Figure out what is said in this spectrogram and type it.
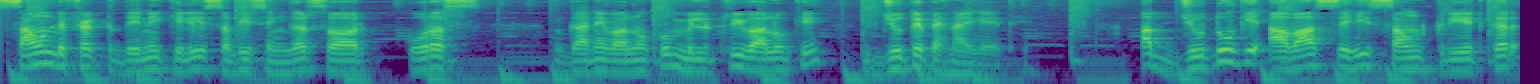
साउंड इफ़ेक्ट देने के लिए सभी सिंगर्स और कोरस गाने वालों को मिलिट्री वालों के जूते पहनाए गए थे। अब जूतों की आवाज़ से ही साउंड क्रिएट कर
